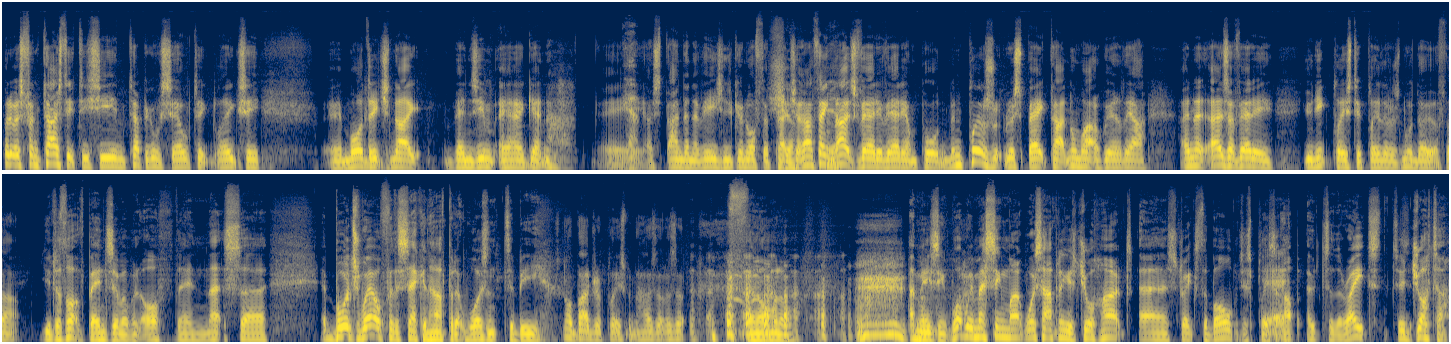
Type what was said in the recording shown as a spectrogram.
But it was fantastic to see in typical Celtic, like, say, uh, Modric and that, Benzema uh, getting uh, yeah. a standing ovation going off the pitch. Sure. And I think yeah. that's very, very important. And players respect that no matter where they are. And it is a very unique place to play, there is no doubt of that you'd have thought if Benzema went off, then that's uh, it bodes well for the second half, but it wasn't to be. It's not a bad replacement, Hazard, is it? Phenomenal, amazing. What we're missing, Mark? What's happening is Joe Hart uh, strikes the ball, just plays yeah. it up out to the right to Jota.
